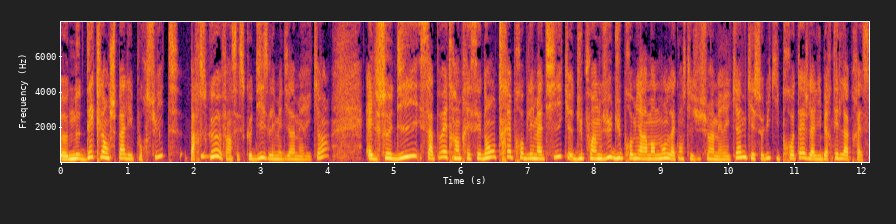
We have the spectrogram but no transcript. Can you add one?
euh, ne déclenche pas les poursuites parce que, enfin, c'est ce que disent les médias américains. Elle se dit, ça peut être un précédent très problématique du point de vue du premier amendement de la Constitution américaine, qui est celui qui protège la liberté de la presse.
